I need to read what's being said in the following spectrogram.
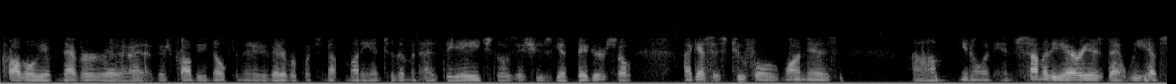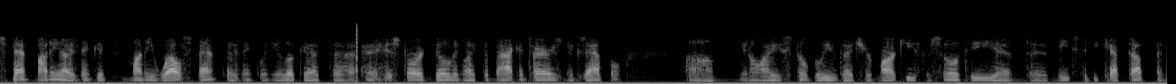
probably have never. Uh, there's probably no community that ever puts enough money into them, and as they age, those issues get bigger. So, I guess it's twofold. One is um, you know, in, in some of the areas that we have spent money, I think it's money well spent. I think when you look at uh, a historic building like the McIntyre as an example, um, you know, I still believe that your marquee facility and uh, needs to be kept up, and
